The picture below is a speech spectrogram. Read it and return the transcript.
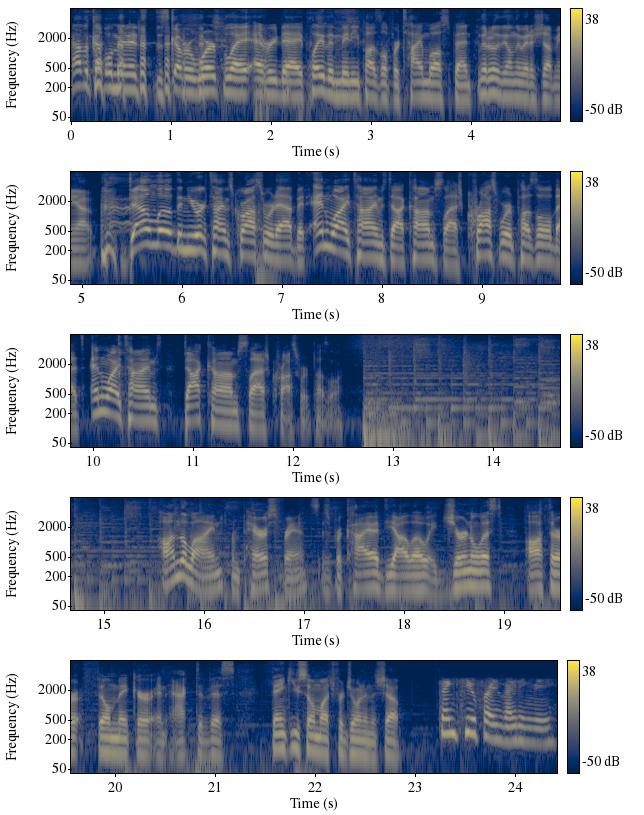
Have a couple minutes, discover wordplay every day, play the mini puzzle for time well spent. Literally the only way to shut me out. Download the New York Times crossword app at nytimes.com slash crossword puzzle. That's nytimes.com slash crossword puzzle. On the line from Paris, France is Rokhaya Diallo, a journalist, author, filmmaker, and activist. Thank you so much for joining the show. Thank you for inviting me.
